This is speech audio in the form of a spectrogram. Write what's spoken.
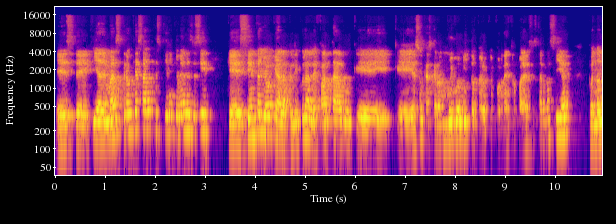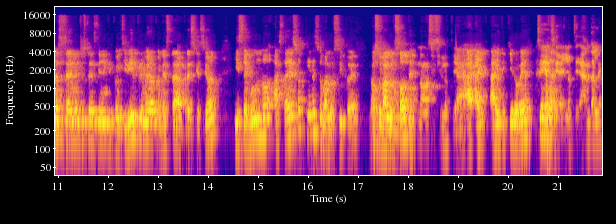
Este, y además creo que es algo que se tiene que ver, es decir, que sienta yo que a la película le falta algo que, que es un cascarón muy bonito, pero que por dentro parece estar vacío, pues no necesariamente ustedes tienen que coincidir primero con esta apreciación y segundo, hasta eso tiene su valorcito, ¿eh? O su valorzote. No, sí, sí lo tiene. Ahí, ahí- ahí te quiero ver. Sí, sí, ahí lo tiene. Ándale.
